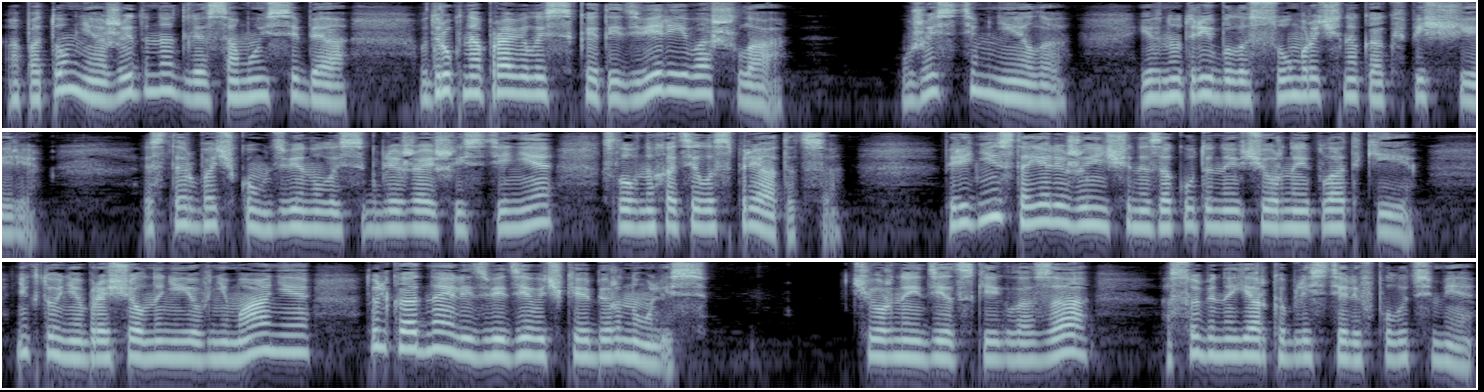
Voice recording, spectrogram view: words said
А потом, неожиданно для самой себя, вдруг направилась к этой двери и вошла. Уже стемнело, и внутри было сумрачно, как в пещере. Эстер бочком двинулась к ближайшей стене, словно хотела спрятаться. Перед ней стояли женщины, закутанные в черные платки. Никто не обращал на нее внимания, только одна или две девочки обернулись. Черные детские глаза особенно ярко блестели в полутьме.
